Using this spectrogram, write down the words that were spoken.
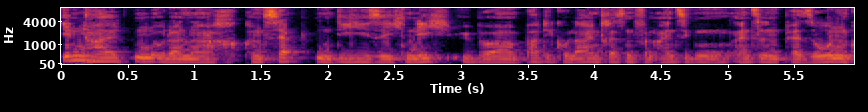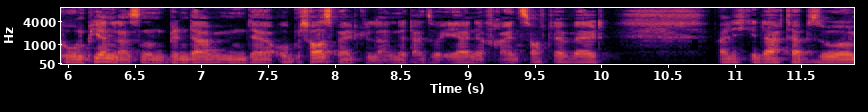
Inhalten oder nach Konzepten, die sich nicht über Partikularinteressen von einzigen einzelnen Personen korrumpieren lassen und bin da in der Open Source Welt gelandet, also eher in der freien Software Welt, weil ich gedacht habe, so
